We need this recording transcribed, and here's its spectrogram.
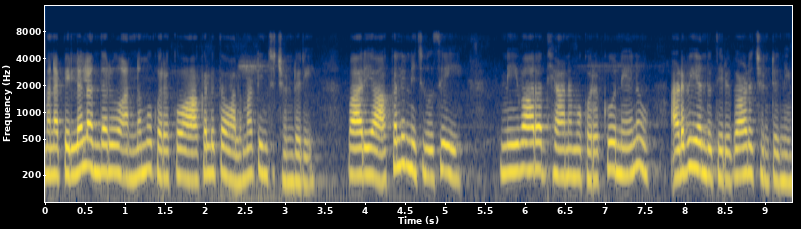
మన పిల్లలందరూ అన్నము కొరకు ఆకలితో అలమటించుచుండురి. వారి ఆకలిని చూసి నీవార ధ్యానము కొరకు నేను అడవి అందు తిరుగాడుచుంటిని.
